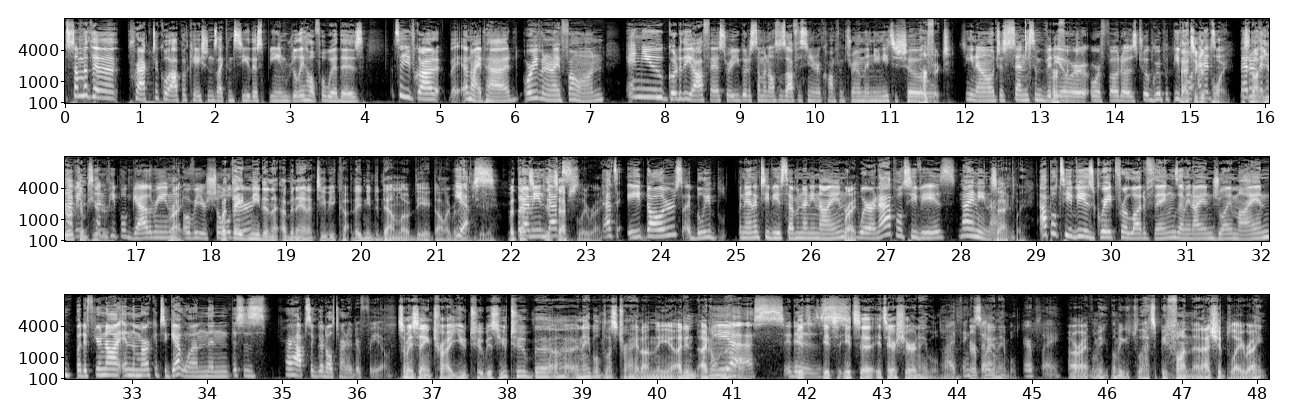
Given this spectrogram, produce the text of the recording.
Some of the practical applications I can see this being really helpful with is let's say you've got an iPad or even an iPhone and you go to the office or you go to someone else's office in your conference room and you need to show Perfect. you know just send some video or, Perfect. or photos to a group of people That's a and good it's point. It's better not than your having computer. 10 people gathering right over your shoulder But they need an, a banana TV. Co- they need to download the eight dollar banana Yes, TV. But that's I mean it's that's absolutely right. That's eight dollars. I believe Banana TV is seven ninety nine. Right. Where an Apple TV is ninety nine. Exactly. Apple TV is great for a lot of things. I mean, I enjoy mine, but if you're not in the market to get one, then this is perhaps a good alternative for you. Somebody's saying try YouTube. Is YouTube uh, enabled? Let's try it on the. Uh, I didn't. I don't know. yes, it is. It's it's it's uh, it's AirShare enabled. Huh? I think AirPlay so. enabled. AirPlay. All right. Let me let me. Let's be fun. Then that should play right.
